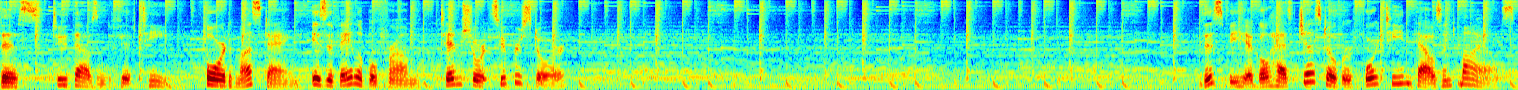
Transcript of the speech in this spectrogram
This 2015 Ford Mustang is available from Tim Short Superstore. This vehicle has just over 14,000 miles.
